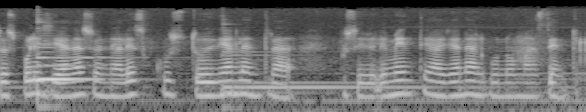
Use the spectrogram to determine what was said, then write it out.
Dos policías nacionales custodian la entrada. Posiblemente hayan alguno más dentro.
